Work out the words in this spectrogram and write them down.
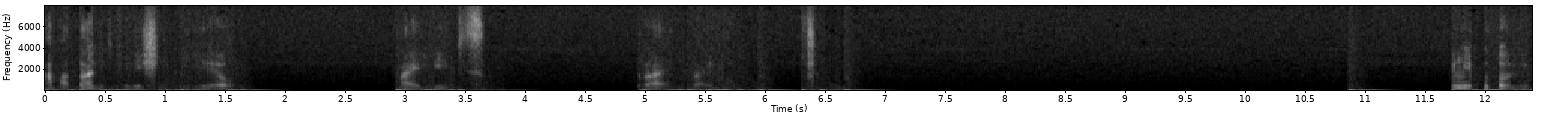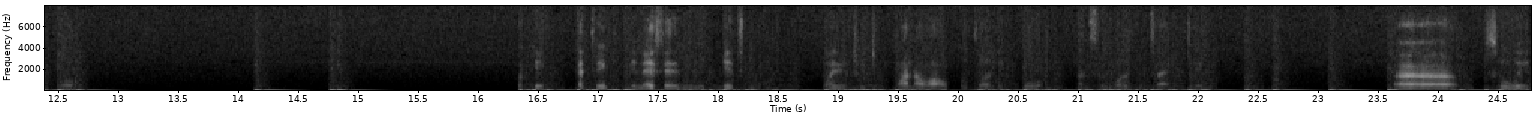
Harmattan is finishing the year. My lips dry now. Let me put on the phone. Okay, I think the next minute, eight minutes, when it reaches one hour, I'll put on the phone and see what's the time there. Uh, so wait.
